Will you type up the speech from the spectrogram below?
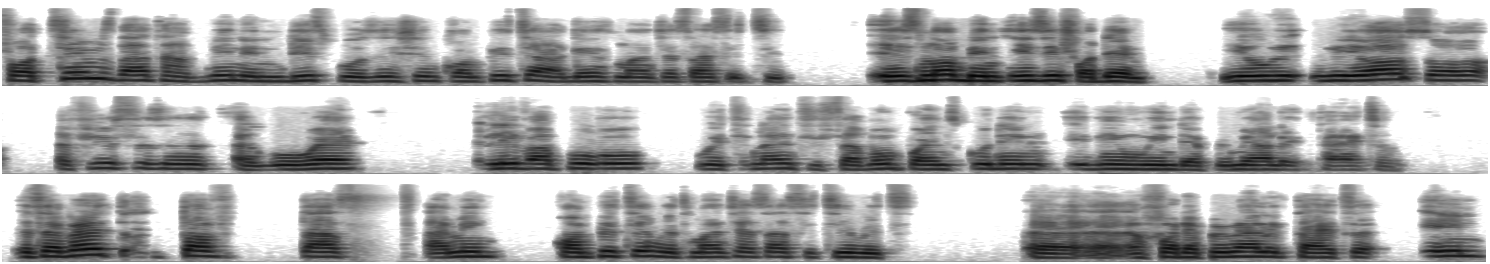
for teams that have been in this position competing against Manchester City, it's not been easy for them. You we also a few seasons ago where Liverpool with 97 points couldn't even win the Premier League title. It's a very t- tough task. I mean, competing with Manchester City with uh, for the Premier League title in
